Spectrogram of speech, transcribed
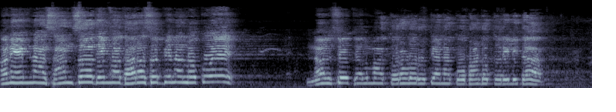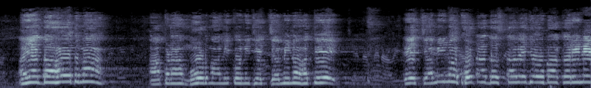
અને એમના સાંસદ, એમના ધારાસભ્યના લોકોએ નલ સે જલમાં કરોડો રૂપિયાના કૌભાંડો કરી લીધા. અહીંયા દાહોદમાં આપણા મૂળ માલિકોની જે જમીનો હતી, એ જમીનો ખોટા દસ્તાવેજો ઊભા કરીને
